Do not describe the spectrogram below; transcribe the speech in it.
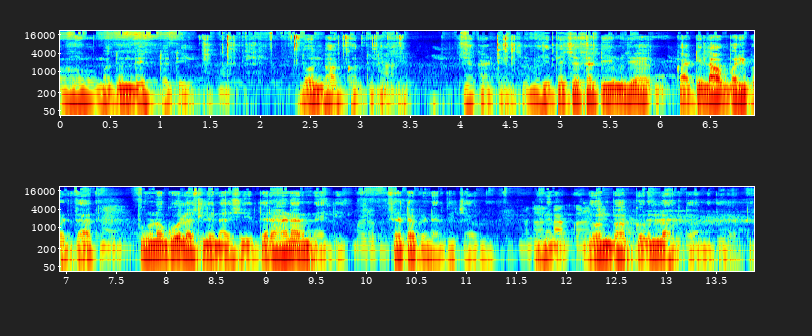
हो मधून भेटतो ती. दोन भाग करतो त्याचे ह्या काट्यांचे. म्हणजे त्याच्यासाठी म्हणजे काठी लाव बरी पडतात. पूर्ण गोल असले ना अशी तर राहणार नाही ती. सटकणार त्याच्यावरून. मग दोन भाग करून दोन भाग करून लावतो आम्ही ती काठी.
